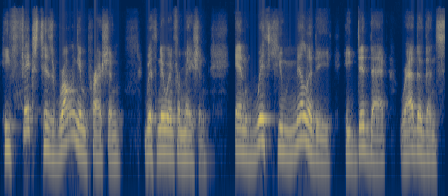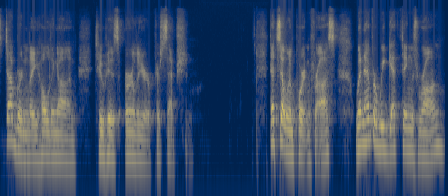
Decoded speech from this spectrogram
He fixed his wrong impression with new information. And with humility, he did that rather than stubbornly holding on to his earlier perception. That's so important for us. Whenever we get things wrong,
